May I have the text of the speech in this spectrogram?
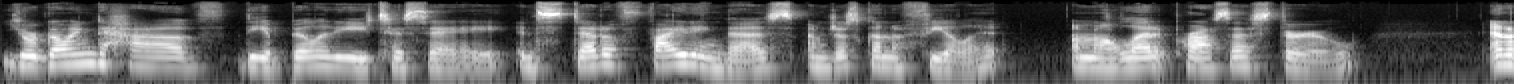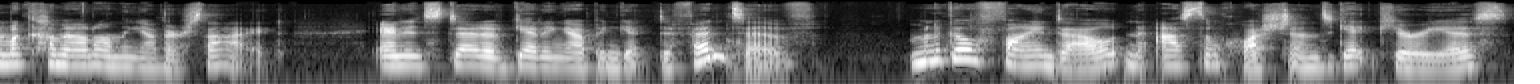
you're going to have the ability to say, instead of fighting this, I'm just going to feel it. I'm going to let it process through, and I'm going to come out on the other side. And instead of getting up and get defensive, I'm going to go find out and ask some questions, get curious.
